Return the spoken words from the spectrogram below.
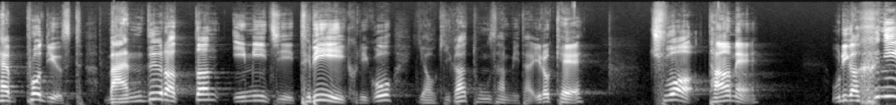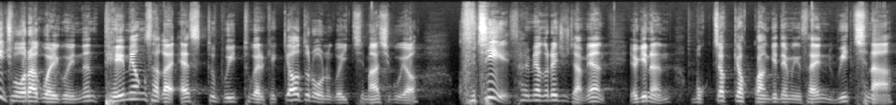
have produced 만들었던 이미지들이 그리고 여기가 동사입니다. 이렇게 주어 다음에 우리가 흔히 주어라고 알고 있는 대명사가 S2, V2가 이렇게 껴들어오는 거 잊지 마시고요. 굳이 설명을 해주자면 여기는 목적격 관계대명사인 which나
